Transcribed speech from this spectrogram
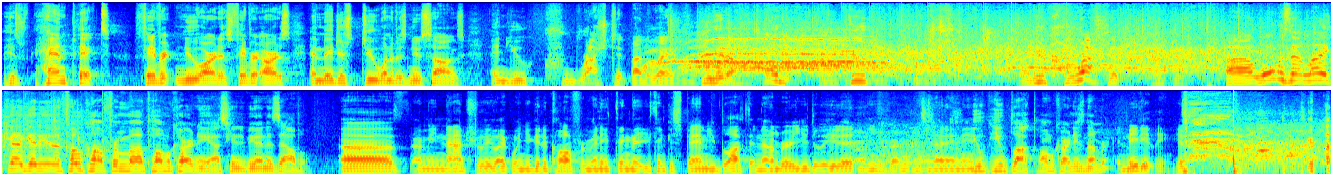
his hand-picked favorite new artists, favorite artists, and they just do one of his new songs, and you crushed it. By the way, you hit a home, dude. You crushed it. Uh, what was that like uh, getting a phone call from uh, Paul McCartney asking you to be on his album? Uh, I mean, naturally, like when you get a call from anything that you think is spam, you block the number, you delete it, and you fucking, you know what I mean? You, you blocked Paul McCartney's number? Immediately, yeah.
